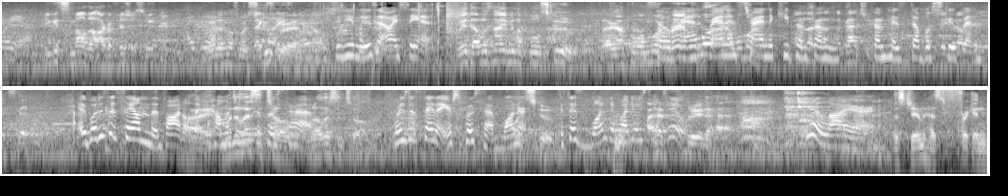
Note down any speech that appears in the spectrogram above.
for you. You can smell the artificial sweetener. I Where the did. hell's my Like stays in your scooper at? Did you lose it? Oh, I see it. Wait, that was not even a full scoop. I gotta put one more. So Man, Brand, one more. Brandon's one more. trying to keep him Look, from I got you. from his double Shake it scooping. It's good. What does it say on the bottle? All Like right, how much gonna are you supposed to to, him. I'm have? gonna listen to him. What does it say that you're supposed to have? One, One or scoop. It says one. Then why do you always I say have two? three and a half. You're a liar. This gym has freaking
